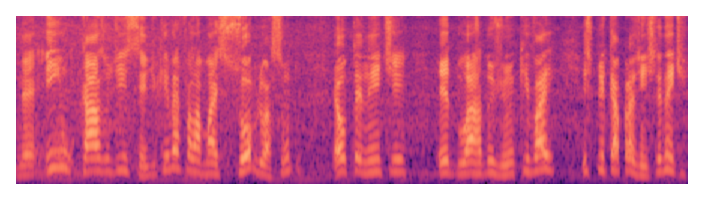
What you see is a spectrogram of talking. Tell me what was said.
né, em um caso de incêndio. Quem vai falar mais sobre o assunto é o Tenente Eduardo Júnior, que vai explicar para a gente. Tenente,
